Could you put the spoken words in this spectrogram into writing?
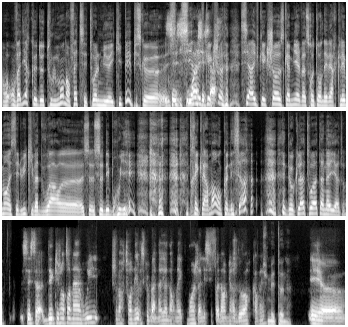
on va dire que de tout le monde, en fait, c'est toi le mieux équipé, puisque s'il arrive, quelque chose, Camille, elle va se retourner vers Clément et c'est lui qui va devoir euh, se, débrouiller. Très clairement, on connaît ça. Donc là, toi, t'as Naya, toi. C'est ça. Dès que j'entendais un bruit, je vais retourner parce que bah, Naya dormait avec moi, je la laissais pas dormir dehors quand même. Tu m'étonnes. Et, euh,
